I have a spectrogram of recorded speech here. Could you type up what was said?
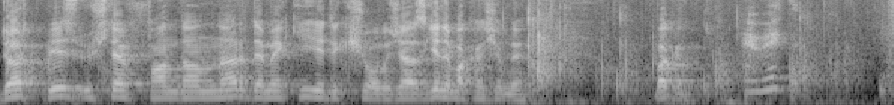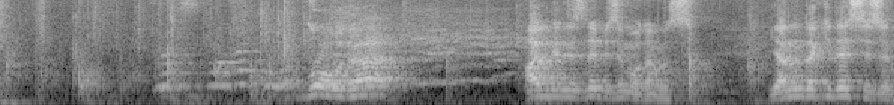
Dört biz, üç de fandanlar. Demek ki yedi kişi olacağız. Gelin bakın şimdi. Bakın Evet. bu oda annenizle bizim odamız. Yanındaki de sizin.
